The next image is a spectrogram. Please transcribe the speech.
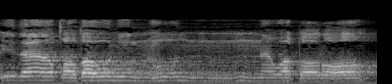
إذا قضوا منهن وطرا.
